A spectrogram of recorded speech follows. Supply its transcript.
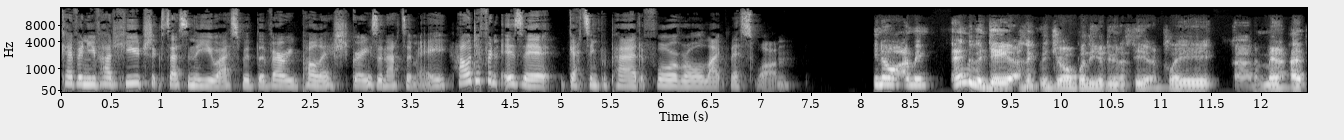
Kevin, you've had huge success in the US with the very polished Grey's Anatomy. How different is it getting prepared for a role like this one? You know, I mean, end of the day, I think the job, whether you're doing a theatre play, an Amer- a,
